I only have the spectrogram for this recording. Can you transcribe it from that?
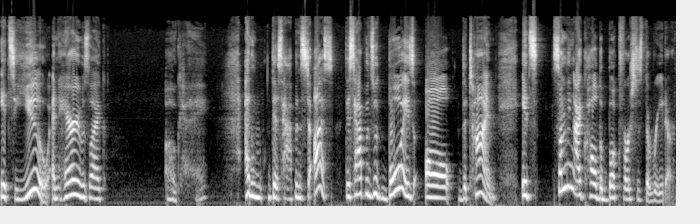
It's you. And Harry was like, okay. And this happens to us. This happens with boys all the time. It's something I call the book versus the reader.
